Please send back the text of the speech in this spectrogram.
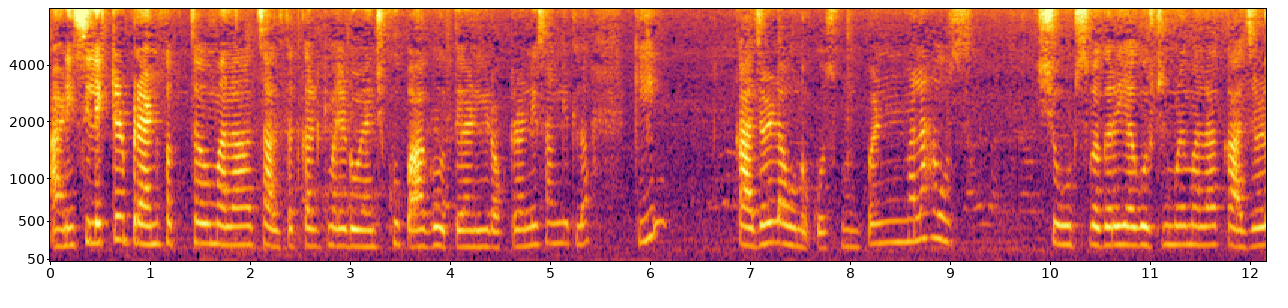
आणि सिलेक्टेड ब्रँड फक्त मला चालतात कारण की माझ्या डोळ्यांची खूप आग होते आणि डॉक्टरांनी सांगितलं की काजळ लावू नकोस म्हणून. पण मला हाऊस शूट्स वगैरे या गोष्टींमुळे मला काजळ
